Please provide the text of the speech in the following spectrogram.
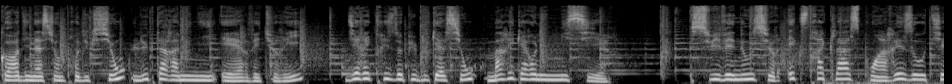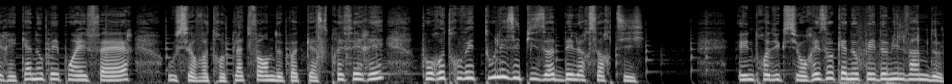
Coordination de production Luc Taramini et Hervé Thury. Directrice de publication Marie-Caroline Missire. Suivez-nous sur extraclasse.réseau-canopé.fr ou sur votre plateforme de podcast préférée pour retrouver tous les épisodes dès leur sortie. Une production Réseau Canopé 2022.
